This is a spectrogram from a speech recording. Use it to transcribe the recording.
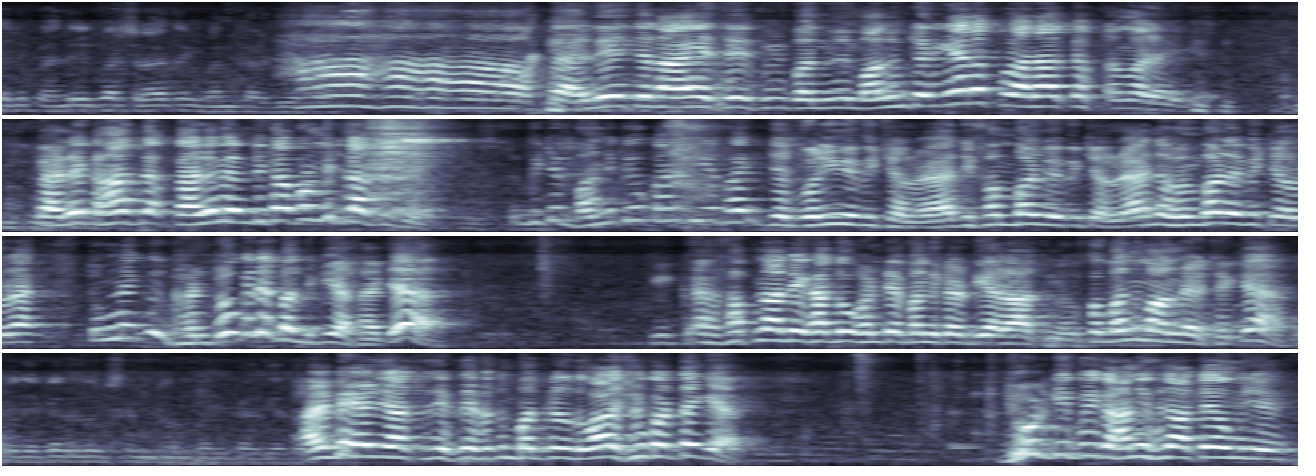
पहले एक बार चलाया तो बंद कर दिया। हाँ हाँ हाँ हाँ, पहले चलाए थे फिर बंद। में मालूम चल गया ना पुराना कस्टमर है पहले कहाँ पहले भी अंबिकापुर में चलाते थे? तो पीछे बंद क्यों कर दिए भाई? जनवरी में भी चल रहा है दिसंबर में भी चल रहा है नवंबर में भी चल रहा है। तुमने कुछ घंटों के लिए बंद किया था क्या? कि सपना देखा दो घंटे बंद कर दिया रात में उसको बंद मान रहे थे क्या? था तो सिम्टम बंद कर दिया अरे मेरे जाते देखने से तुम बंद कर दोबारा शुरू करते क्या? झूठ की पूरी कहानी सुनाते हो मुझे।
